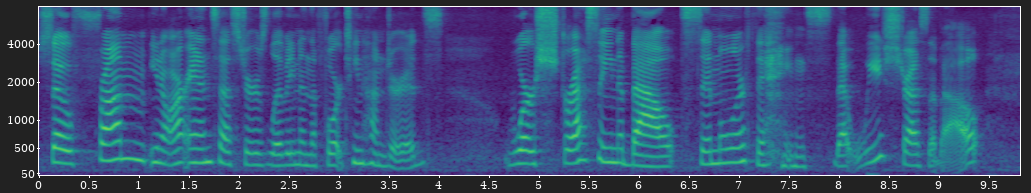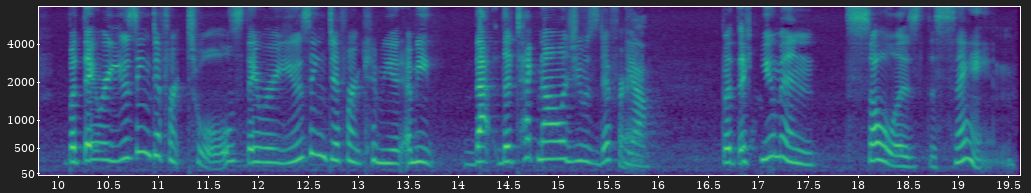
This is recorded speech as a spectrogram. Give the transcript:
So from, you know, our ancestors living in the 1400s were stressing about similar things that we stress about, but they were using different tools. They were using different community I mean, that the technology was different. Yeah. But the human soul is the same.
